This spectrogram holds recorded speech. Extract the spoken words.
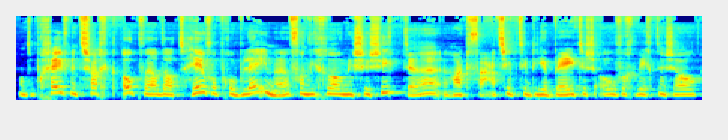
want op een gegeven moment zag ik ook wel dat heel veel problemen van die chronische ziekten, hart- vaatziekten, diabetes, overgewicht en zo.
